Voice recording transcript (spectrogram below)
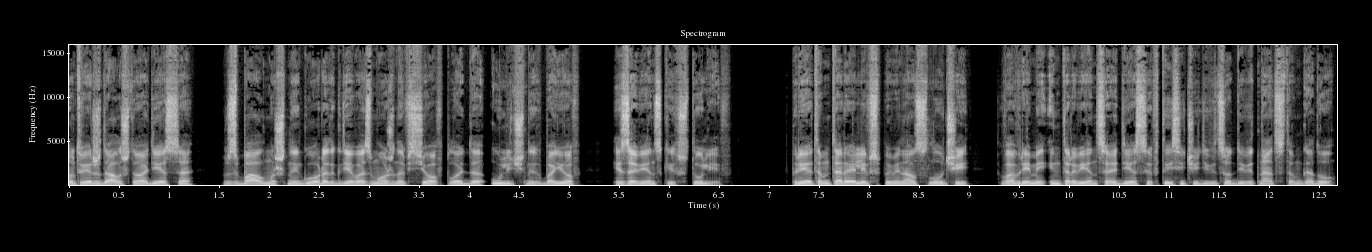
утверждал, что Одесса — взбалмошный город, где возможно все, вплоть до уличных боев и завенских стульев. При этом Торелли вспоминал случай во время интервенции Одессы в 1919 году.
